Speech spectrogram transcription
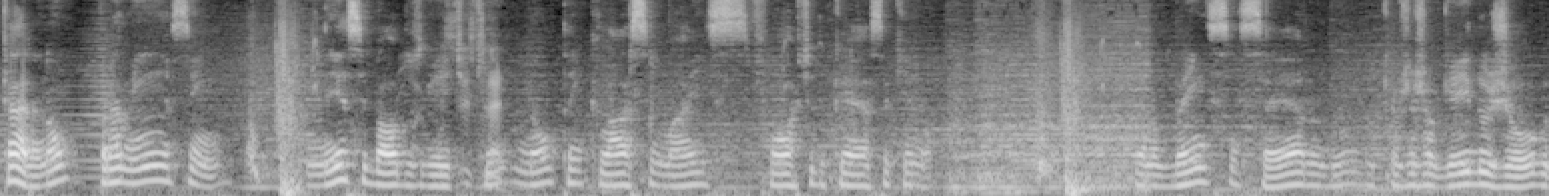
Cara, não, pra mim, assim, nesse Baldur's Gate aqui, não tem classe mais forte do que essa aqui, não. Sendo bem sincero, do, do que eu já joguei do jogo,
